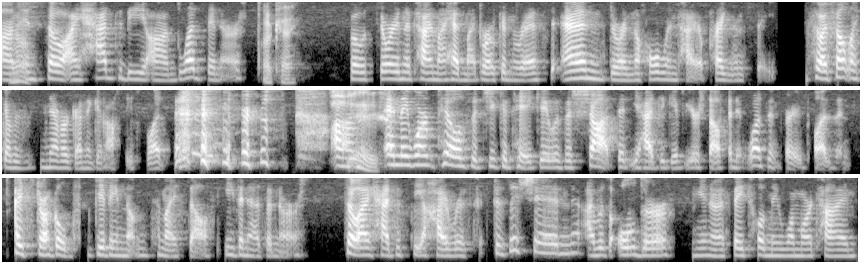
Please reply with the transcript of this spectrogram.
Um, Oh. And so I had to be on blood thinners okay. both during the time I had my broken wrist and during the whole entire pregnancy. So I felt like I was never going to get off these blood thinners. Um, and they weren't pills that you could take, it was a shot that you had to give yourself, and it wasn't very pleasant. I struggled giving them to myself, even as a nurse. So I had to see a high risk physician. I was older. You know, if they told me one more time,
